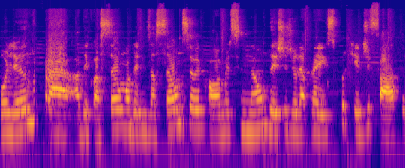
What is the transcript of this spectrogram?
olhando para adequação, modernização do seu e-commerce, não deixe de olhar para isso, porque de fato,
